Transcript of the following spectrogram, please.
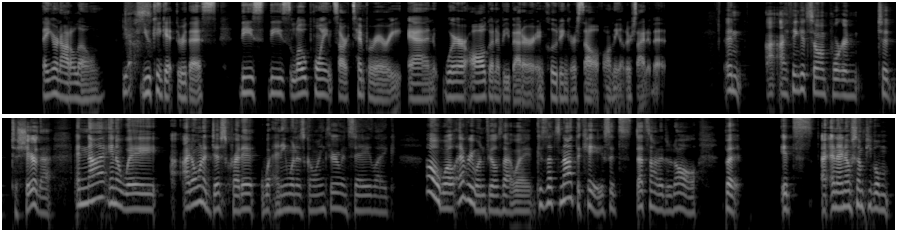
that you're not alone. Yes. You can get through this. These these low points are temporary and we're all going to be better including yourself on the other side of it. And I think it's so important to to share that. And not in a way i don't want to discredit what anyone is going through and say like oh well everyone feels that way because that's not the case. It's that's not it at all. But it's and i know some people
